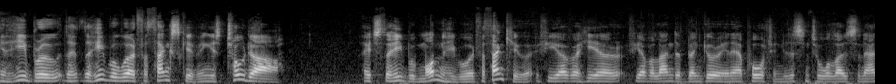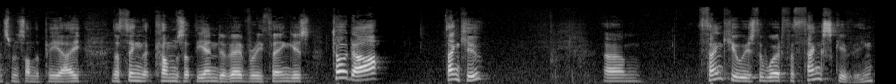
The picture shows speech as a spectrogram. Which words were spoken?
in Hebrew, the, the, Hebrew word for thanksgiving is todah. It's the Hebrew modern Hebrew word for thank you. If you ever hear, if you ever land at Ben Gurion Airport and you listen to all those announcements on the PA, the thing that comes at the end of everything is todah, thank you. Um, Thank you is the word for thanksgiving,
